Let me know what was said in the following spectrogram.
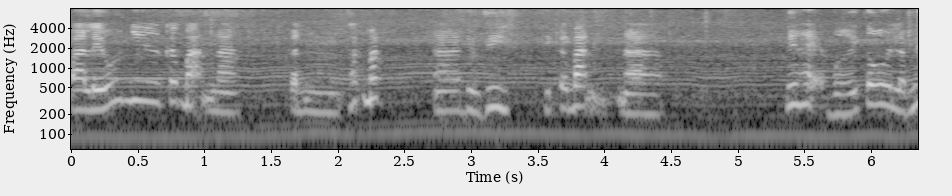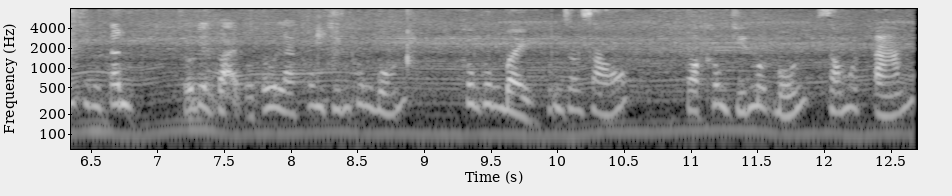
Và nếu như các bạn là cần thắc mắc à, điều gì thì các bạn à, liên hệ với tôi là Mít Thanh Tân. Số điện thoại của tôi là 0904 007 066 hoặc 0914 618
